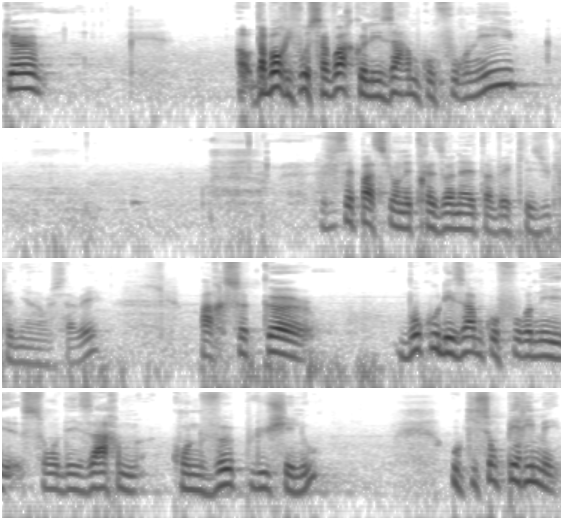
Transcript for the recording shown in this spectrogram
que d'abord il faut savoir que les armes qu'on fournit, je ne sais pas si on est très honnête avec les Ukrainiens, vous savez, parce que beaucoup des armes qu'on fournit sont des armes qu'on ne veut plus chez nous ou qui sont périmées.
